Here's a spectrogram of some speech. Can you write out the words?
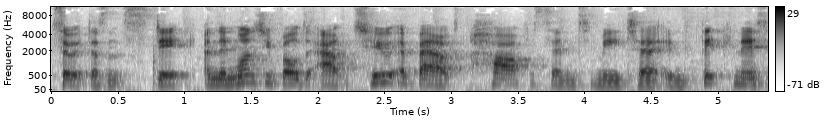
so it doesn't stick. And then once you've rolled it out to about half a centimeter in thickness,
